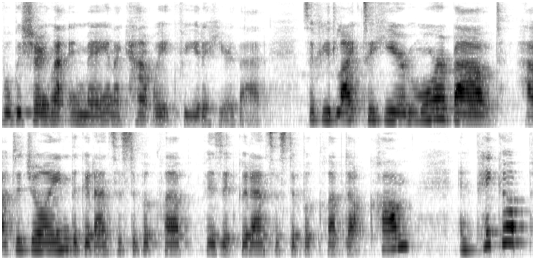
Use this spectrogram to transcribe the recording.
we'll be sharing that in May, and I can't wait for you to hear that. So if you'd like to hear more about how to join the Good Ancestor Book Club, visit goodancestorbookclub.com and pick up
